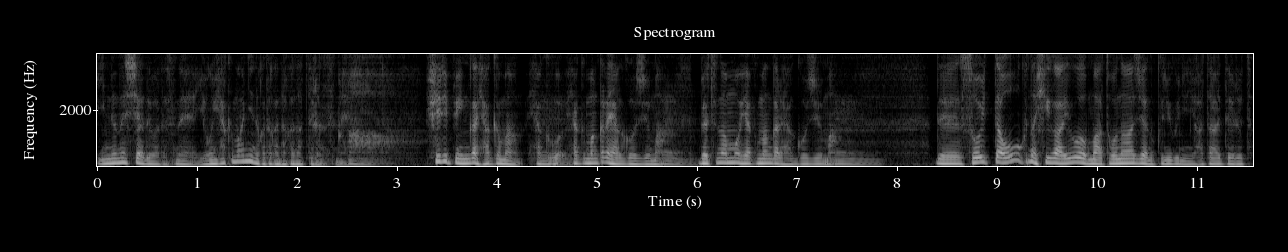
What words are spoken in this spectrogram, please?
インドネシアではですね400万人の方が亡くなってるんですね。あフィリピンが100万 100,、うん。100万から150万、うん。ベトナムも100万から150あ万、うん。でそういった多くの被害を、まあ、東南アジアの国々に与えていると。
